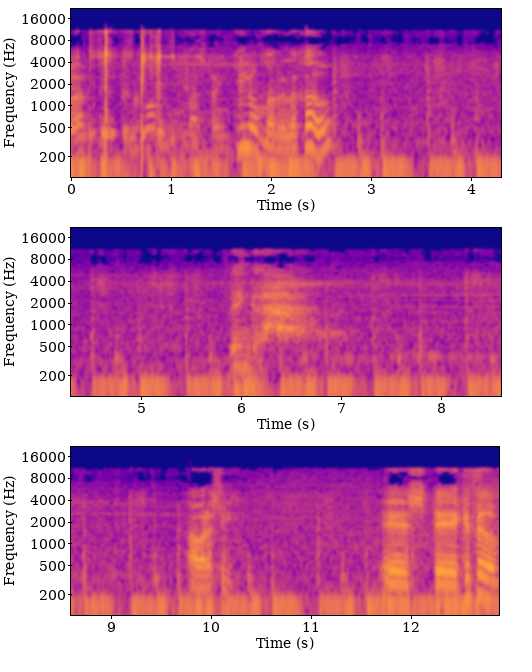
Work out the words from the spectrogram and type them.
Más tranquilo, más relajado. Venga. Ahora sí. Este, ¿qué pedo?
